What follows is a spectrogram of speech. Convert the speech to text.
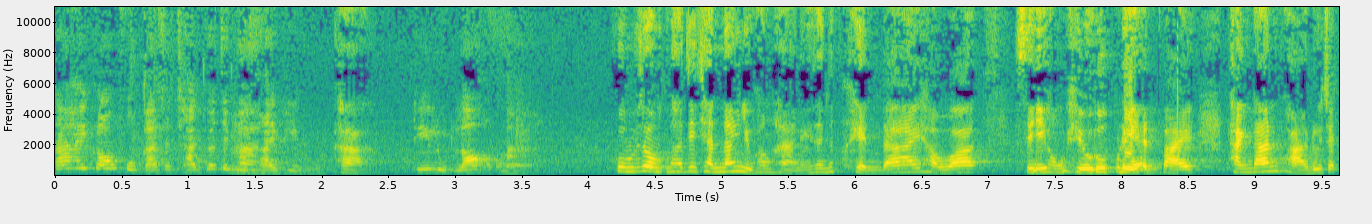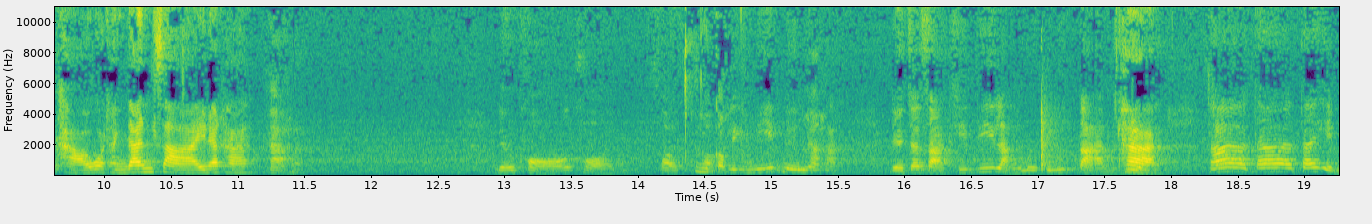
ถ้าให้กล้องโฟกัสชัดๆก็จะมีค่ะคลายผิวค่ะ ที่หลุดลอกออกมา คุณผู้ชมถ้าที่ฉันนั่งอยู่ห่างๆนี้ฉันเห็นได้ค่ะว่า สีของผิวเปลี่ยนไปทางด้านขวาดูจะขาวกว่าทางด้านซ้ายนะคะค่ะ เดี๋ยวขอขอขอขดูอกับคลิปนิดนึงนะคะเดี๋ยวจะสาธิตที่หลังมือคุณลูกตาลค่ะถ้าถ้าถ้าเห็น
